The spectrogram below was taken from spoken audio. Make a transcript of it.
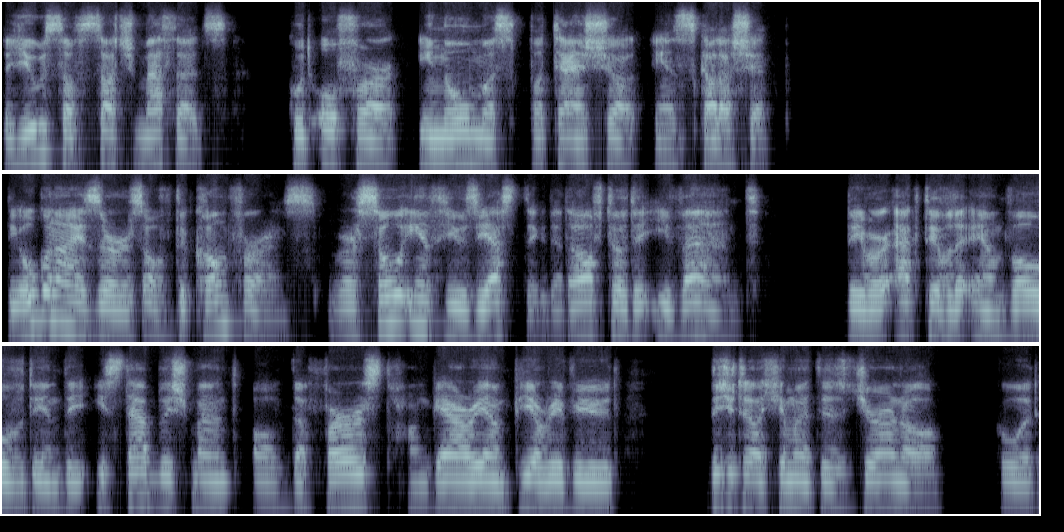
the use of such methods could offer enormous potential in scholarship. The organizers of the conference were so enthusiastic that after the event, they were actively involved in the establishment of the first Hungarian peer-reviewed digital humanities journal called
